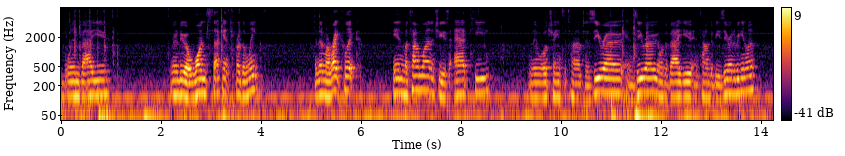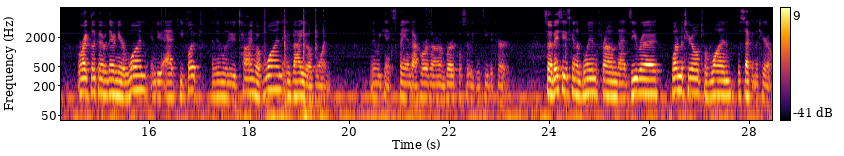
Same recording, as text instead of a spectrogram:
blend value. We're to do a one second for the length. And then I'm to right click in my timeline and choose add key. And then we'll change the time to zero and zero. You want the value and time to be zero to begin with. We'll right click over there near one and do add key float. And then we'll do time of one and value of one. And then we can expand our horizontal and vertical so we can see the curve. So basically it's going to blend from that zero, one material to one, the second material.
